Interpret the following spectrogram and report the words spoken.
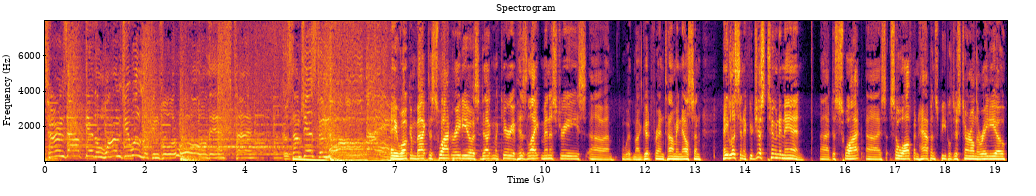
turns out they're the ones you were looking for all this time. Hey, welcome back to SWAT Radio. It's Doug McCary of His Light Ministries uh, with my good friend Tommy Nelson. Hey, listen, if you're just tuning in uh, to SWAT, uh, so often happens, people just turn on the radio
